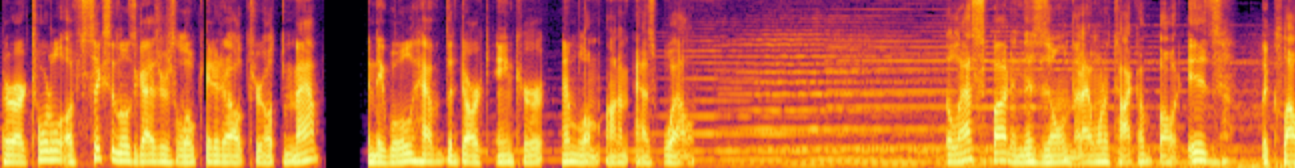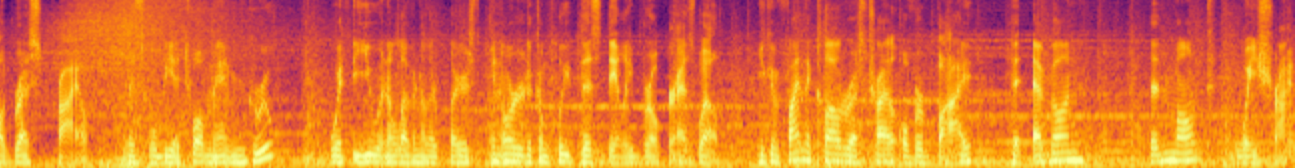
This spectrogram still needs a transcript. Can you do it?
There are a total of six of those geysers located out throughout the map, and they will have the Dark Anchor emblem on them as well. The last spot in this zone that I want to talk about is the Cloudrest Trial. This will be a 12-man group with you and 11 other players in order to complete this daily broker as well. You can find the Cloudrest trial over by the Ebon Stadmont Way Shrine.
